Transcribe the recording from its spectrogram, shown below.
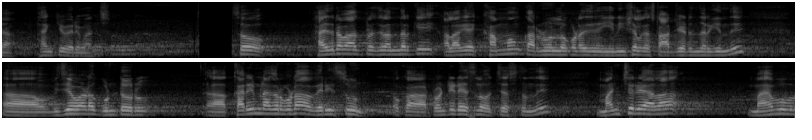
Yeah thank you very much so Hyderabad ప్రజలందరికీ అలాగే ఖమ్మం కర్నూలులో కూడా ఇనీషియల్గా స్టార్ట్ చేయడం జరిగింది. Uh, విజయవాడ గుంటూరు uh, కరీంనగర్ కూడా వెరీ సూన్ ఒక ట్వంటీ డేస్లో వచ్చేస్తుంది. మంచిర్యాల మహబూబ్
